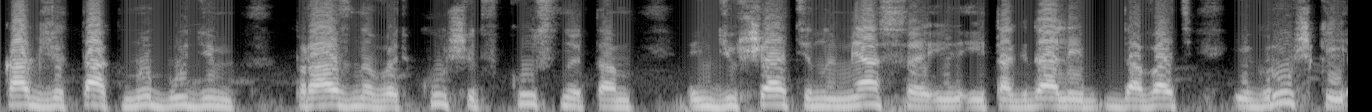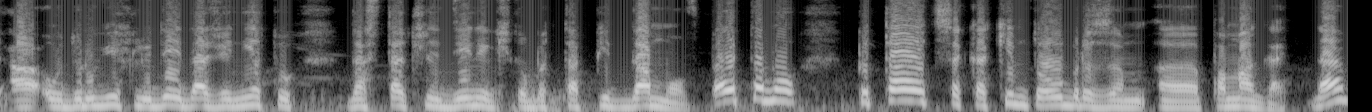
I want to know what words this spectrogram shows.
как же так мы будем праздновать, кушать вкусную там индюшатину, мясо и, и так далее, давать игрушки, а у других людей даже нету достаточно денег, чтобы топить домов. Поэтому пытаются каким-то образом э, помогать, да?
